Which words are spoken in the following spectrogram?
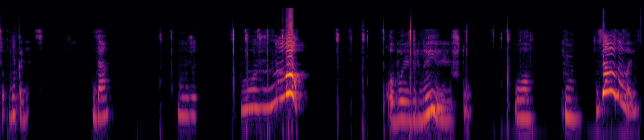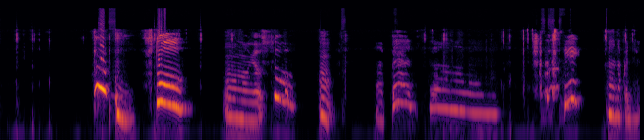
Все, мне конец. Да. Может, можно? А вы дурные или что? О, хм. заново. Что? Ну, я что? Опять заново. Эй! А, наконец.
